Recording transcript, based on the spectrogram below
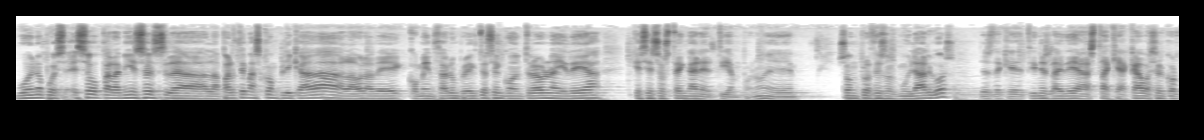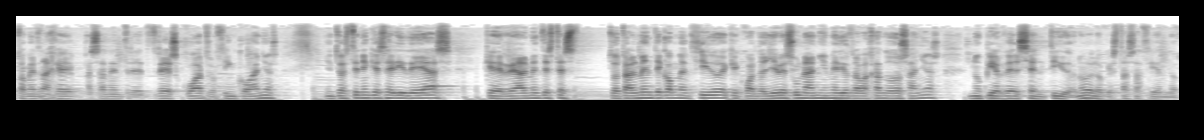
Bueno, pues eso para mí eso es la, la parte más complicada a la hora de comenzar un proyecto, es encontrar una idea que se sostenga en el tiempo. ¿no? Eh, son procesos muy largos, desde que tienes la idea hasta que acabas el cortometraje pasan entre 3, 4, 5 años. Y entonces tienen que ser ideas que realmente estés totalmente convencido de que cuando lleves un año y medio trabajando dos años no pierde el sentido ¿no? de lo que estás haciendo.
